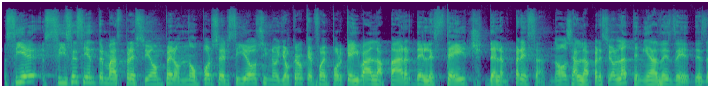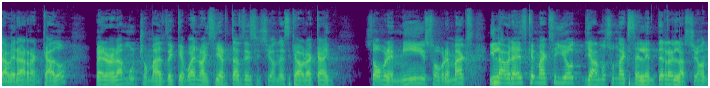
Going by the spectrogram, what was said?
sí, sí se siente más presión, pero no por ser CEO, sino yo creo que fue porque iba a la par del stage de la empresa, ¿no? O sea, la presión la tenía desde, desde haber arrancado, pero era mucho más de que, bueno, hay ciertas decisiones que ahora caen sobre mí y sobre Max. Y la verdad es que Max y yo llevamos una excelente relación.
